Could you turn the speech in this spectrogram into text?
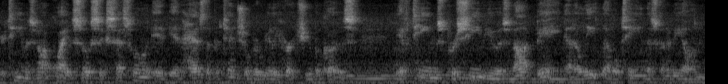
your team is not quite so successful, it, it has the potential to really hurt you because if teams perceive you as not being an elite level team that's going to be on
